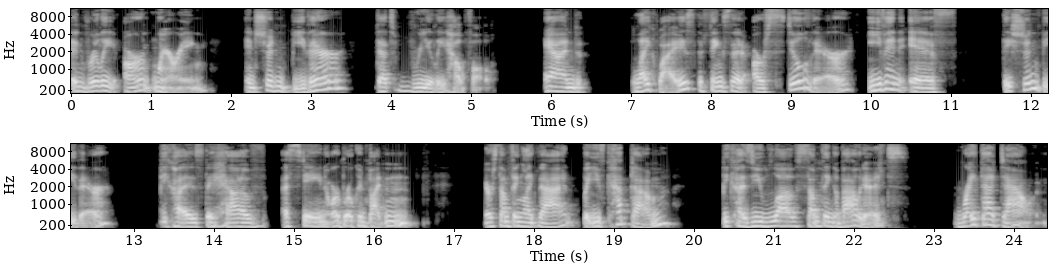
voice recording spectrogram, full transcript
and really aren't wearing and shouldn't be there, that's really helpful. And Likewise, the things that are still there, even if they shouldn't be there because they have a stain or a broken button or something like that, but you've kept them because you love something about it, write that down.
